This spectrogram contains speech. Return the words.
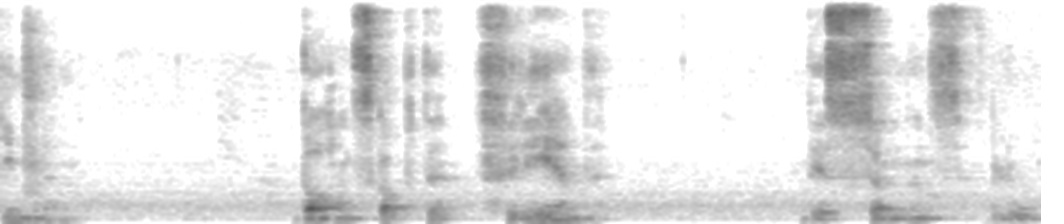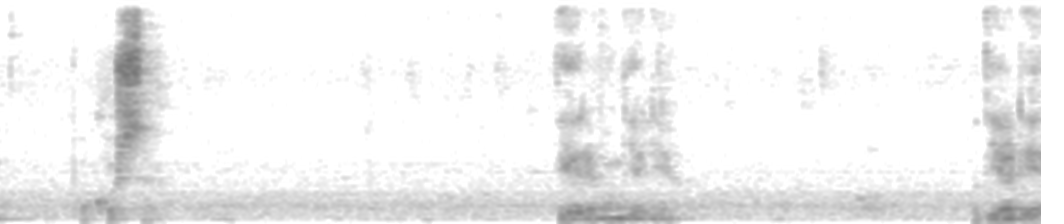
himmelen. Da han skapte fred ved Sønnens blod på korset. Det er evangeliet. Og det er det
